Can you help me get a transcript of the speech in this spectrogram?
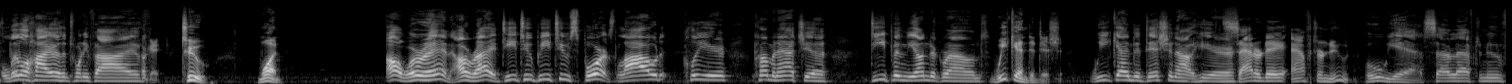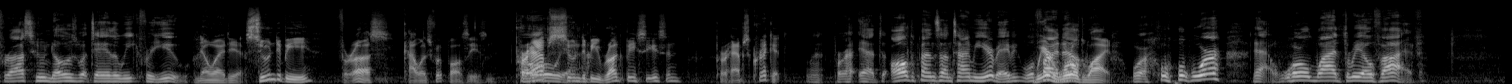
a little higher than 25. Okay, two, one. Oh, we're in. All right. D2B2 Sports. Loud, clear, coming at you deep in the underground. Weekend edition. Weekend edition out here. Saturday afternoon. Oh, yeah. Saturday afternoon for us. Who knows what day of the week for you? No idea. Soon to be, for us, college football season. Perhaps Oh, yeah. soon to be rugby season. Perhaps cricket. Uh, Yeah, it all depends on time of year, baby. We'll We're find out. worldwide. We're, we're yeah, worldwide 305.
